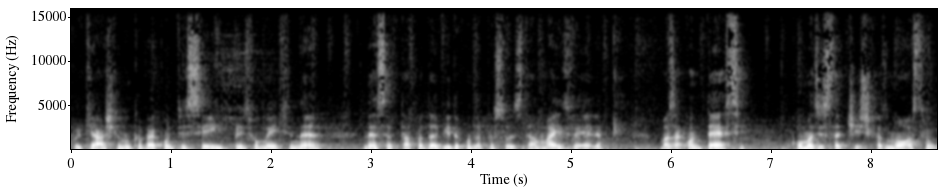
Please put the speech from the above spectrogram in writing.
porque acham que nunca vai acontecer, e principalmente né, nessa etapa da vida quando a pessoa está mais velha. Mas acontece, como as estatísticas mostram,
